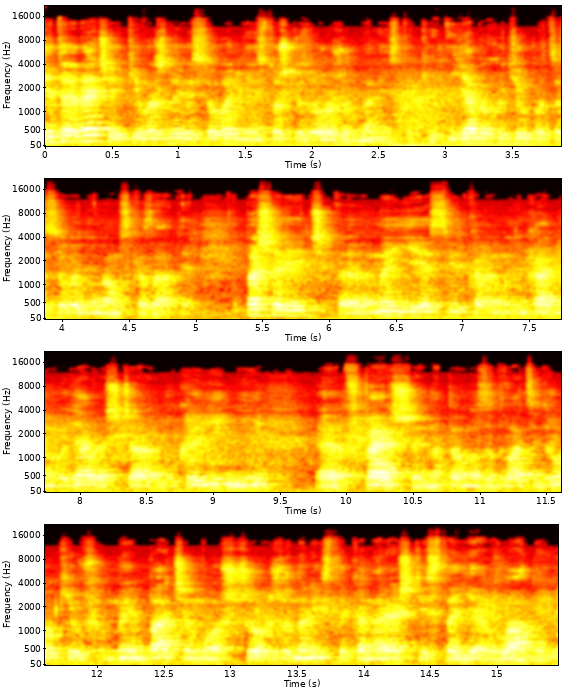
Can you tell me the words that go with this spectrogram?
Є три речі, які важливі сьогодні з точки зору журналістики. І я би хотів про це сьогодні вам сказати. Перша річ, е, ми є свідками унікального явища в Україні. Е, Вперше, напевно, за 20 років ми бачимо, що журналістика нарешті стає владою.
